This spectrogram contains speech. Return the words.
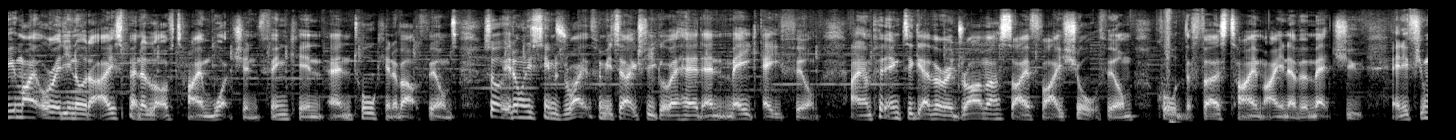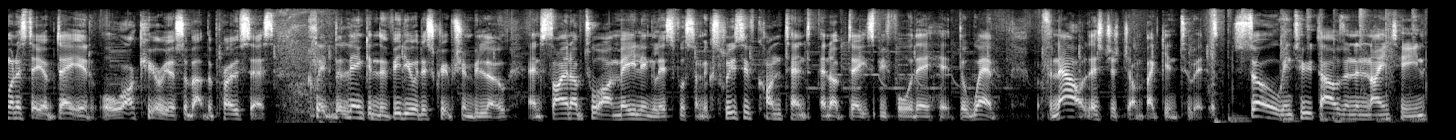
you might already know that I spend a lot of time watching, thinking and talking about films, so it only seems right for me to actually go ahead and make a film. I am putting together a drama sci-fi short film called The First Time I Never Met You. And if you want to stay updated or are curious about the process, click the link in the video description below and sign up to our mailing list for some exclusive content and updates before they hit the web. But for now, let's just jump back into it. So in 2019,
